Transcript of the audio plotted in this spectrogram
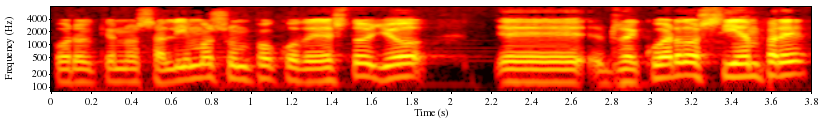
por el que nos salimos un poco de esto, yo eh, recuerdo siempre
